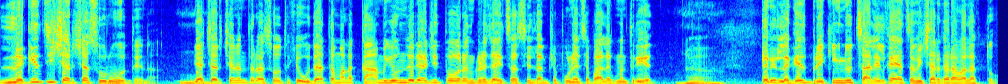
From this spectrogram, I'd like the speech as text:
लगेच जी चर्चा सुरू होते ना या चर्चेनंतर असं होतं की उद्या आता मला काम घेऊन जरी अजित पवारांकडे जायचं असेल आमचे पुण्याचे पालकमंत्री आहेत. तरी लगेच ब्रेकिंग न्यूज चालेल का याचा विचार करावा लागतो?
